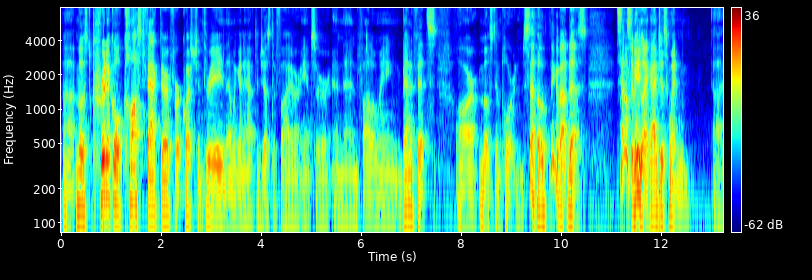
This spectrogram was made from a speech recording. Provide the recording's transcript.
Uh, most critical cost factor for question three, then we're going to have to justify our answer. And then following benefits are most important. So think about this. Sounds to me like I just went and uh,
